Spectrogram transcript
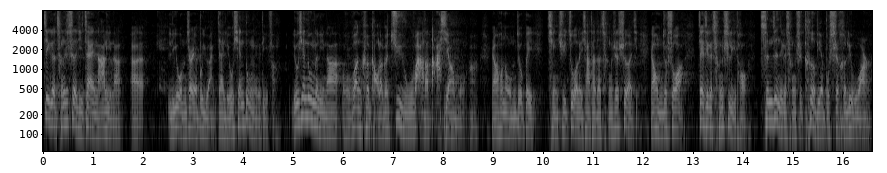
这个城市设计在哪里呢？呃，离我们这儿也不远，在刘仙洞那个地方。刘仙洞那里呢，万科搞了个巨无霸的大项目啊，然后呢，我们就被请去做了一下它的城市设计。然后我们就说啊，在这个城市里头，深圳这个城市特别不适合遛弯儿。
